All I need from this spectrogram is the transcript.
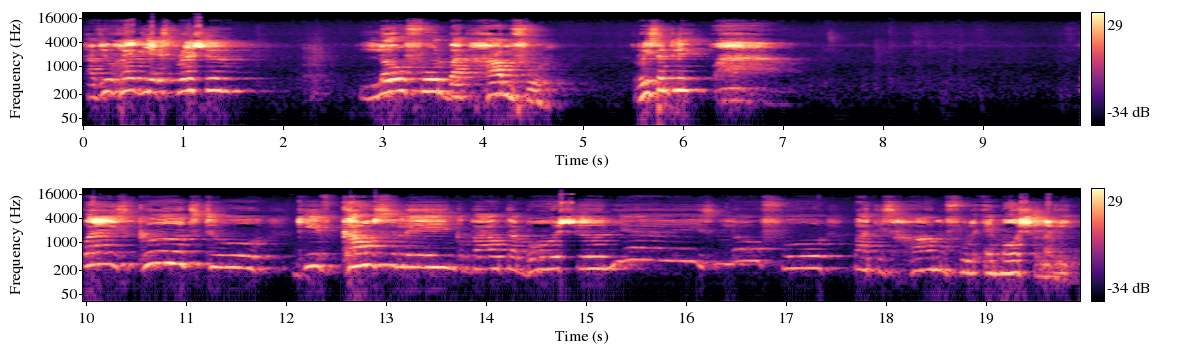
Have you heard the expression lawful but harmful? Recently? Wow. Well, it's good to give counseling about abortion. Yeah, it's lawful, but it's harmful emotionally.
